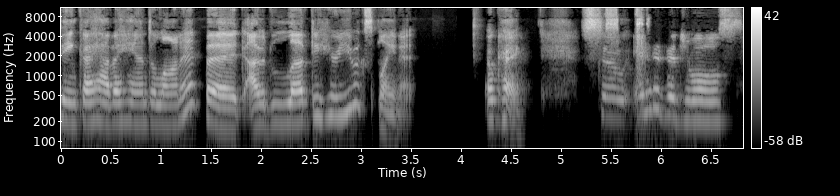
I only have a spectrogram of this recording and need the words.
think I have a handle on it, but I would love to hear you explain it. Okay. So individuals,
